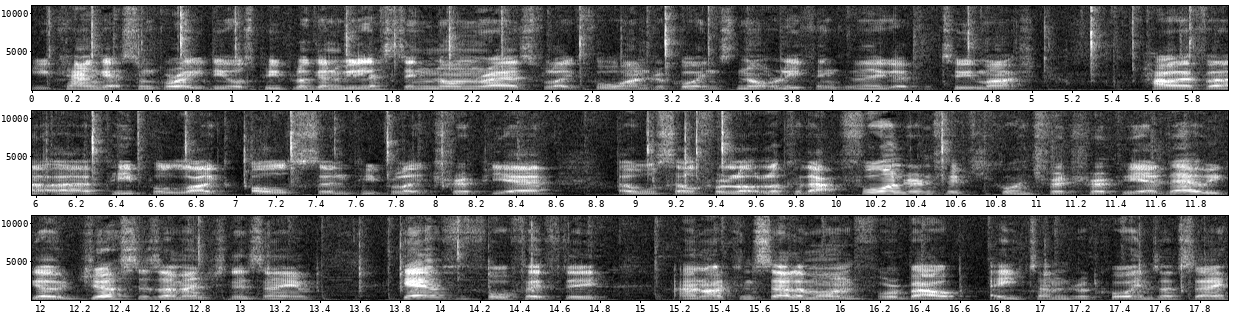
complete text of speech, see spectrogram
you can get some great deals. People are going to be listing non-rares for like 400 coins, not really thinking they go for too much. However, uh, people like Olsen, people like Trippier uh, will sell for a lot. Look at that, 450 coins for Trippier. There we go, just as I mentioned his name. Get him for 450, and I can sell him on for about 800 coins, I'd say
